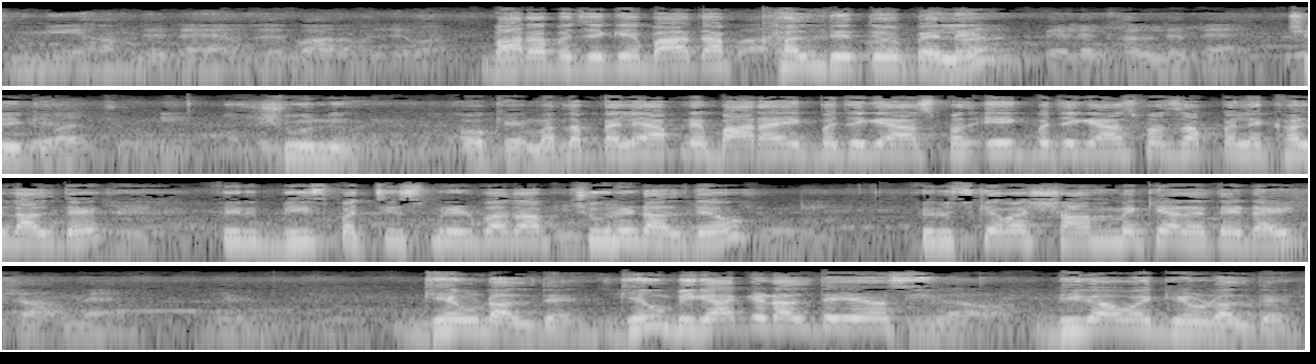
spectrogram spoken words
चूनी हम देते हैं उसे बारह बजे बाद। बारह बजे के बाद आप खल देते हो पहले? पहले खल देते हैं ठीक है। चूनी चूनी। ओके मतलब पहले आपने बारह एक बजे के आसपास एक बजे के आसपास आप पहले खल डालते हैं फिर बीस पच्चीस मिनट बाद आप चूनी डालते हो। फिर उसके बाद शाम में क्या रहते हैं डाइट? शाम में गेहूँ। डालते हैं। गेहूँ भिगा के डालते हैं या भिगा हुआ। गेहूँ डालते हैं?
